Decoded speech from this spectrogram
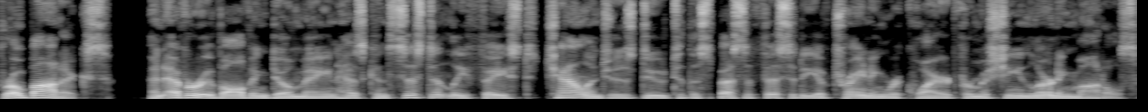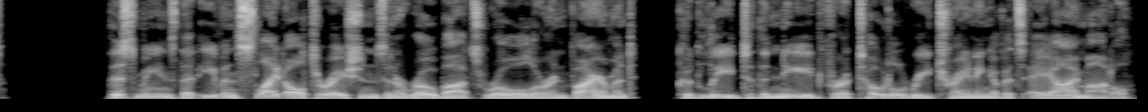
Robotics, an ever-evolving domain, has consistently faced challenges due to the specificity of training required for machine learning models. This means that even slight alterations in a robot's role or environment could lead to the need for a total retraining of its AI model.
